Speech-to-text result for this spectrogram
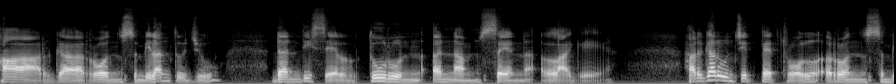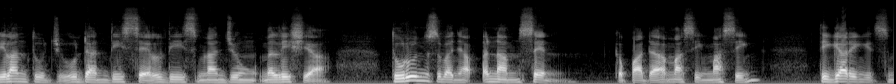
harga RON 97 dan diesel turun 6 sen lagi. Harga runcit petrol RON 97 dan diesel di Semenanjung Malaysia turun sebanyak 6 sen kepada masing-masing RM3.19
